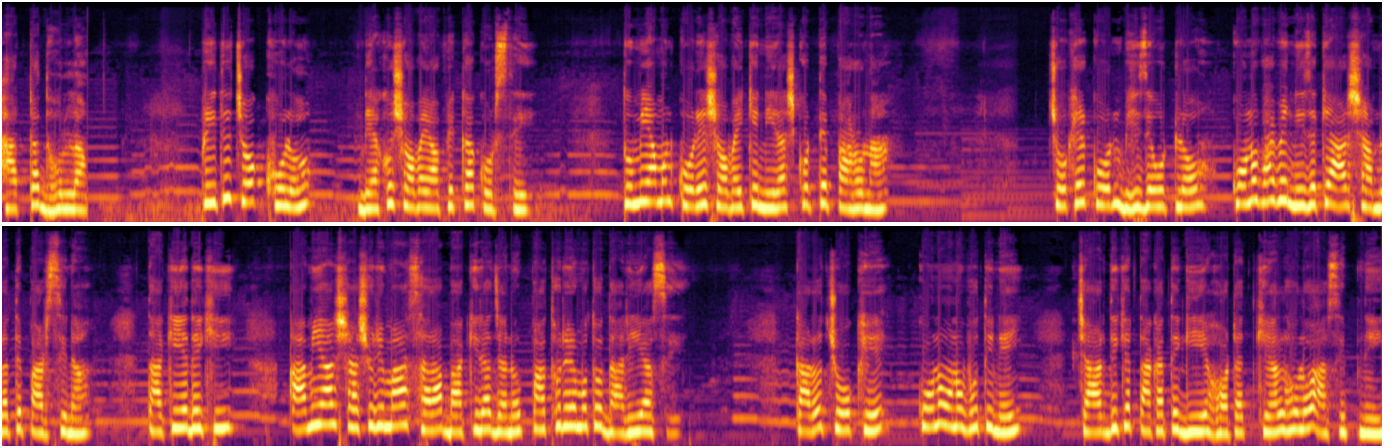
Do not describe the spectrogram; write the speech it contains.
হাতটা ধরলাম। প্রীতি চোখ খুলো, দেখো সবাই অপেক্ষা করছে। তুমি এমন করে সবাইকে নিরাশ করতে পারো না। চোখের কোণ ভিজে উঠল, কোনোভাবে নিজেকে আর সামলাতে পারছি না। তাকিয়ে দেখি, আমি আর শাশুড়ি মা সারা বাকিরা যেন পাথরের মতো দাঁড়িয়ে আছে। কারও চোখে কোনো অনুভূতি নেই, চারদিকে তাকাতে গিয়ে হঠাৎ খেয়াল হলো আসিফ নেই।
